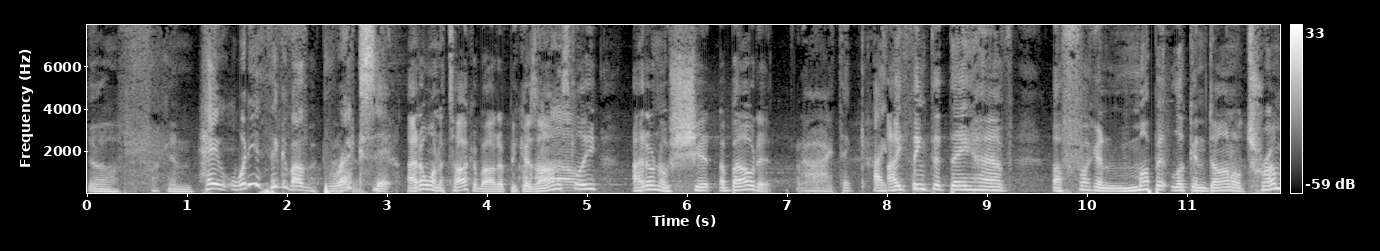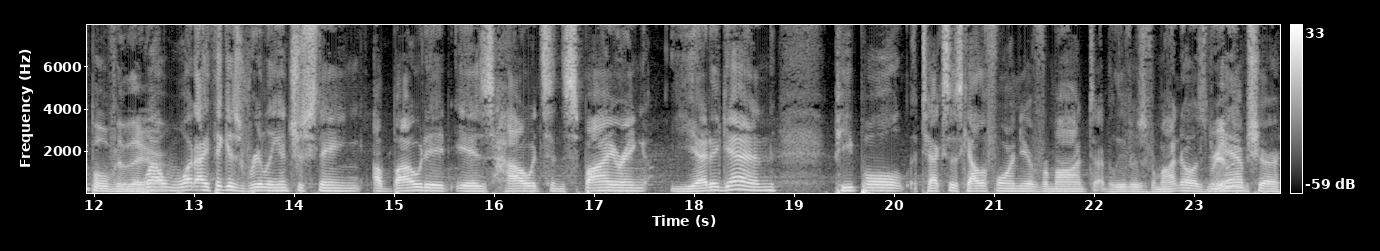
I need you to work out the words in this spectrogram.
oh, fucking. hey, what do you think about Brexit? I don't want to talk about it because honestly, I don't know shit about it. I think I, I think that they have a fucking muppet looking Donald Trump over there. Well, what I think is really interesting about it is how it's inspiring yet again people Texas, California, Vermont, I believe it was Vermont, no, it was New Really? Hampshire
